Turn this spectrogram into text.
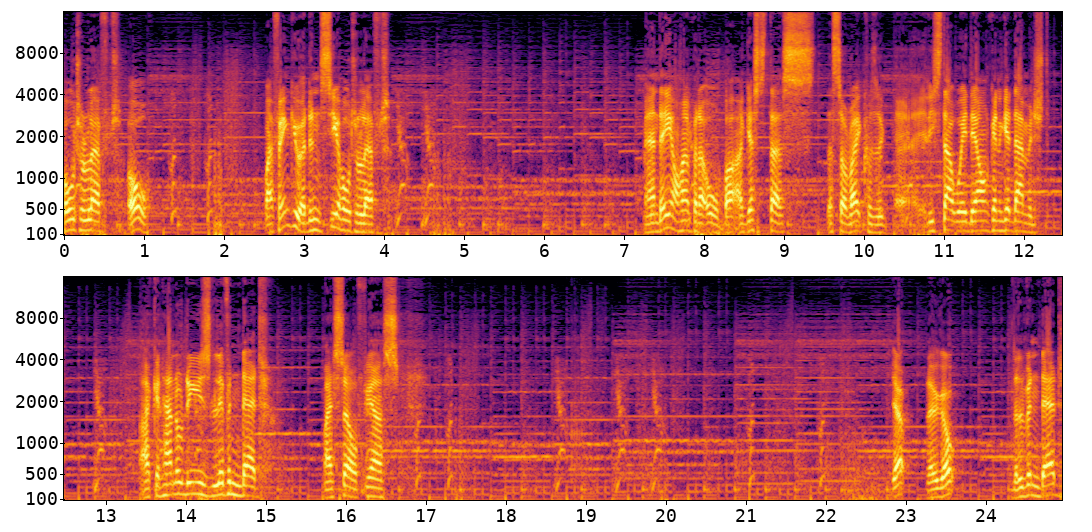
Hold to left. Oh. Why, thank you. I didn't see a hold to left. Man, they aren't helping at all, but I guess that's that's alright, because uh, at least that way they aren't going to get damaged. I can handle these living dead. Myself, yes. Yep, there we go. The living dead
